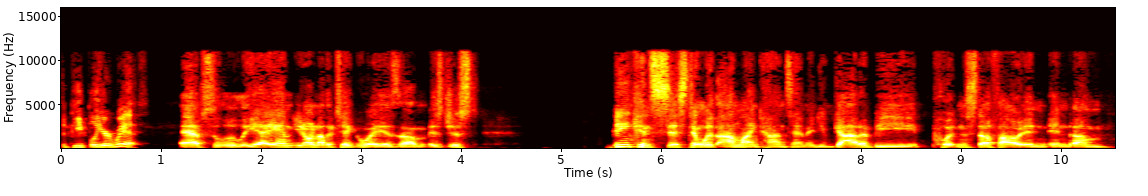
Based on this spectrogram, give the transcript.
the people you're with. Absolutely. Yeah. And you know another takeaway is um is just being consistent with online content and you've gotta be putting stuff out and and um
